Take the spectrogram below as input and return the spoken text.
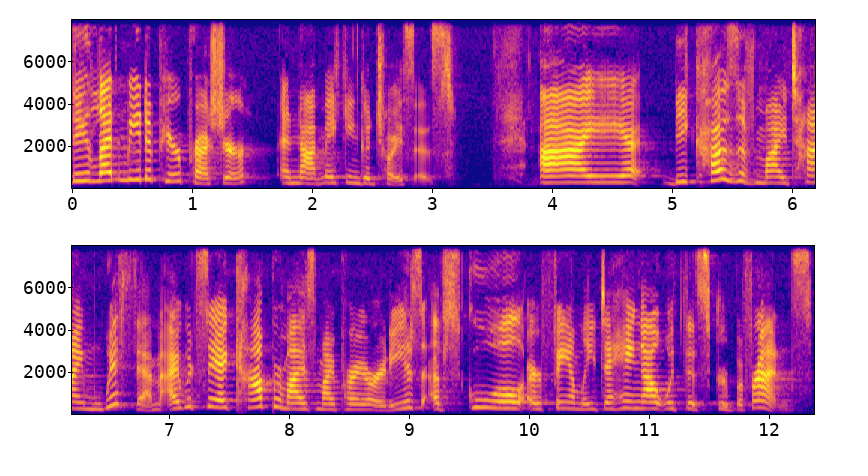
They led me to peer pressure and not making good choices. I, because of my time with them, I would say I compromised my priorities of school or family to hang out with this group of friends.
